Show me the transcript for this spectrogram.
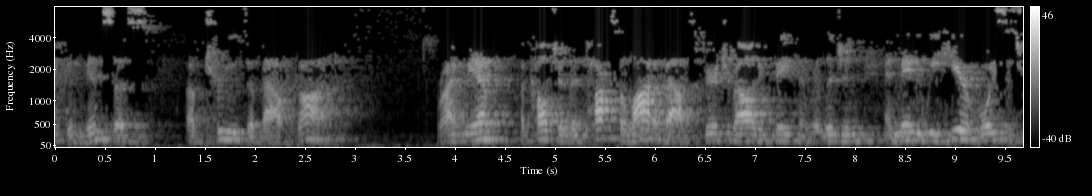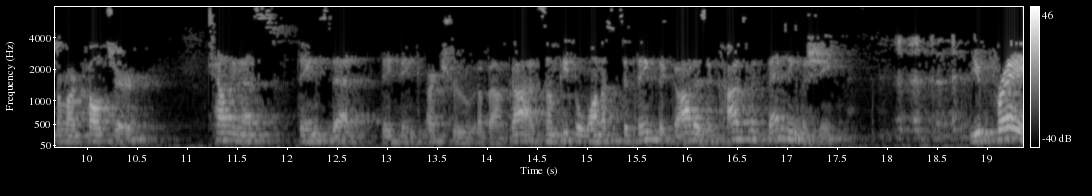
to convince us of truths about God. Right? We have a culture that talks a lot about spirituality, faith, and religion, and maybe we hear voices from our culture telling us things that they think are true about God. Some people want us to think that God is a cosmic vending machine. you pray,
